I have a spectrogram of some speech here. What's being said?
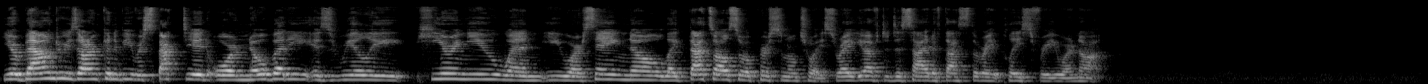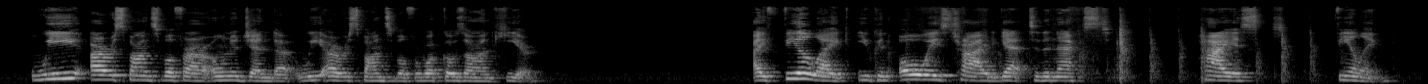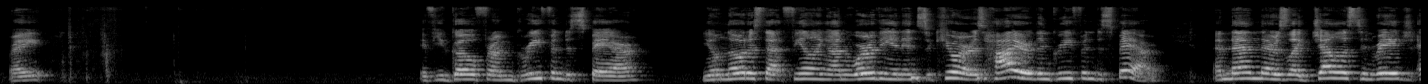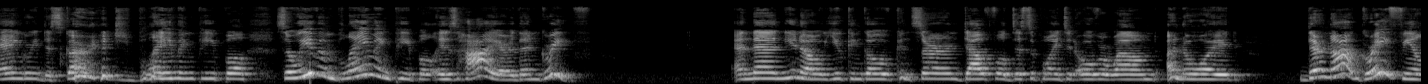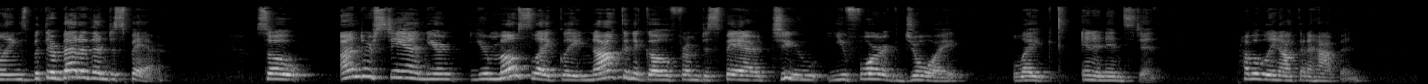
your boundaries aren't going to be respected or nobody is really hearing you when you are saying no, like that's also a personal choice, right? You have to decide if that's the right place for you or not. We are responsible for our own agenda. We are responsible for what goes on here. I feel like you can always try to get to the next highest feeling, right? If you go from grief and despair, you'll notice that feeling unworthy and insecure is higher than grief and despair. And then there's like jealous, enraged, angry, discouraged, blaming people. So even blaming people is higher than grief. And then, you know, you can go concerned, doubtful, disappointed, overwhelmed, annoyed. They're not great feelings, but they're better than despair. So understand you're you're most likely not going to go from despair to euphoric joy like in an instant. Probably not going to happen.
